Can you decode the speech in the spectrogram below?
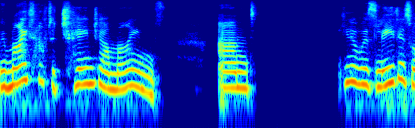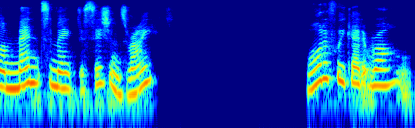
We might have to change our minds. And, you know, as leaders, we're meant to make decisions, right? What if we get it wrong?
